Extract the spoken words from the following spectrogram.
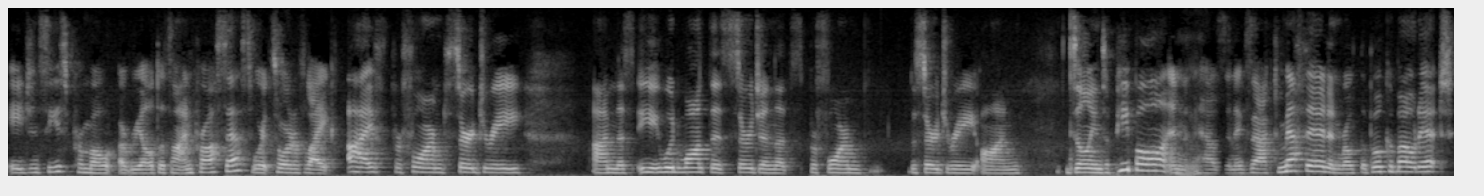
agencies promote a real design process where it's sort of like I've performed surgery. I'm this. You would want the surgeon that's performed the surgery on zillions of people and mm-hmm. has an exact method and wrote the book about it.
